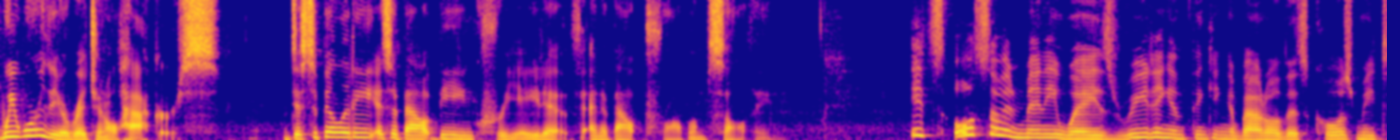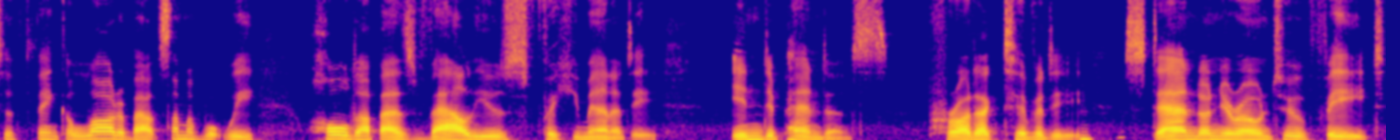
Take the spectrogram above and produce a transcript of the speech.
We were the original hackers. Disability is about being creative and about problem solving. It's also, in many ways, reading and thinking about all this caused me to think a lot about some of what we hold up as values for humanity independence, productivity, mm-hmm. stand on your own two feet,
